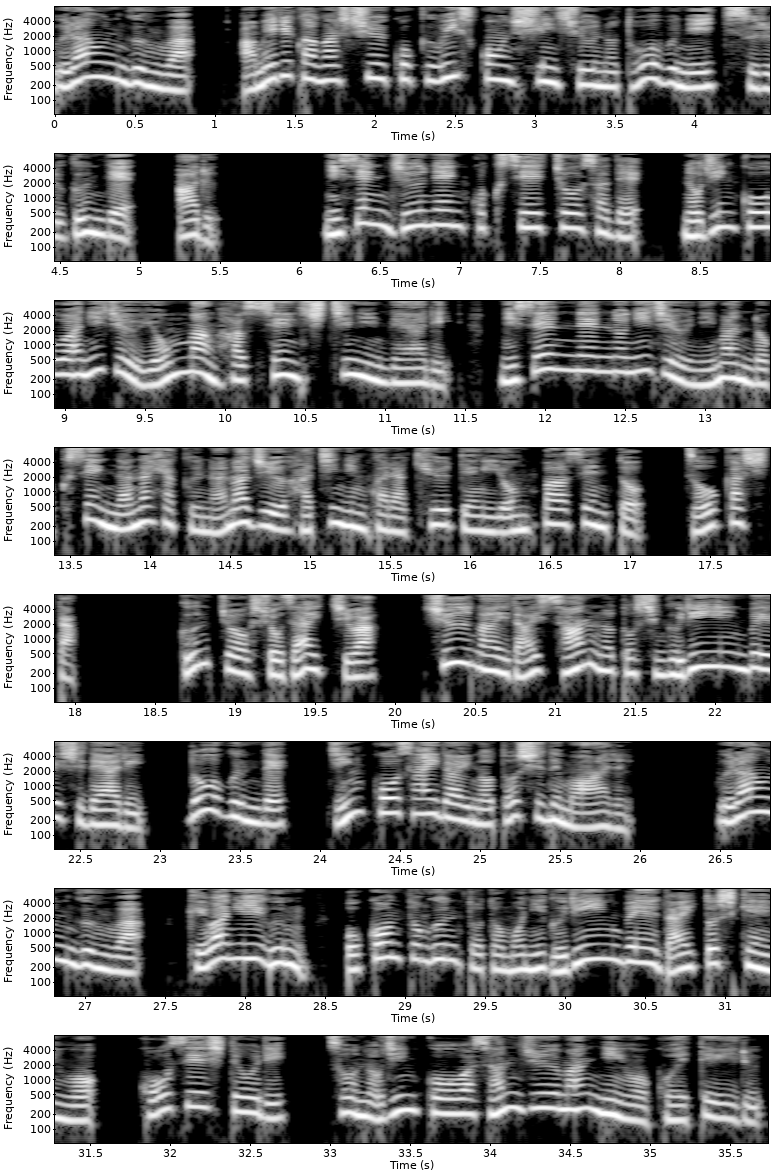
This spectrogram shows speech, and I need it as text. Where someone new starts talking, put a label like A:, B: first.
A: ブラウン郡はアメリカ合衆国ウィスコンシン州の東部に位置する郡である。2010年国勢調査での人口は24万8007人であり、2000年の22万6778人から9.4%増加した。郡庁所在地は州内第3の都市グリーンベイ市であり、同郡で人口最大の都市でもある。ブラウン郡はケワニー郡、オコント郡とともにグリーンベイ大都市圏を構成しており、その人口は30万人を超えている。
